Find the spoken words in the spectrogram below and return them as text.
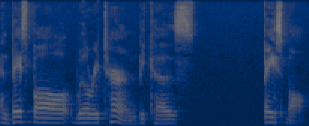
and baseball will return because baseball.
